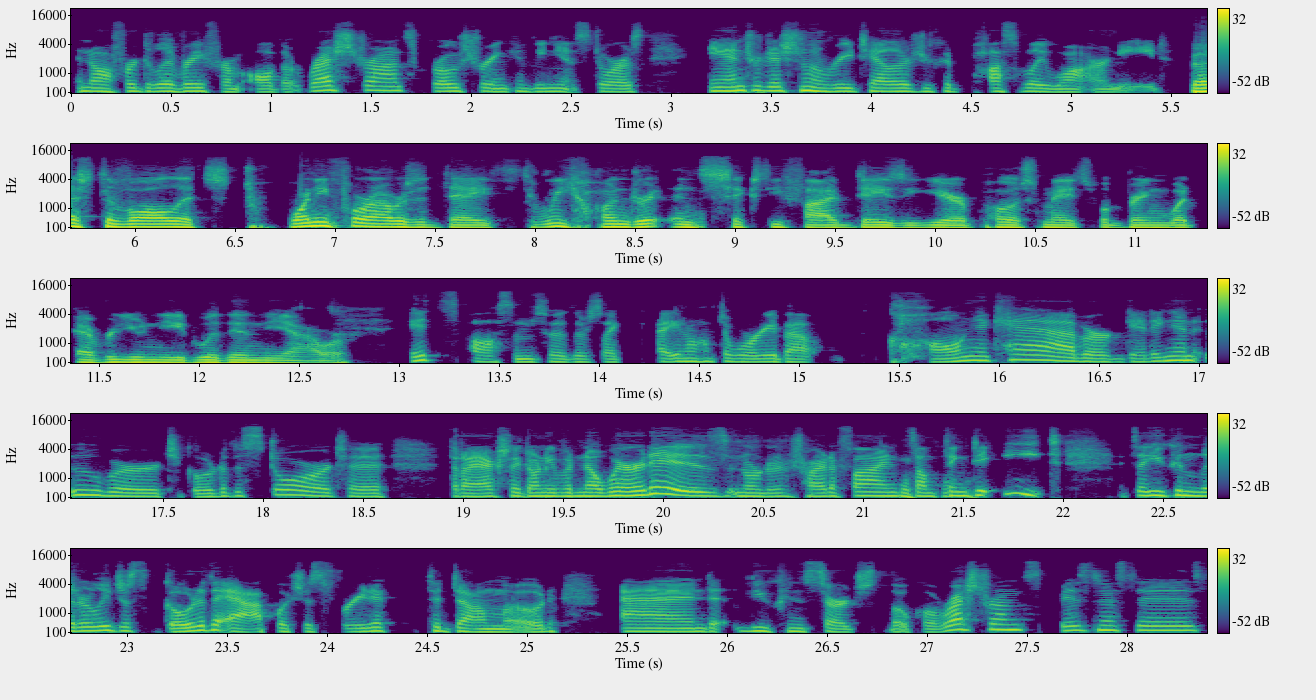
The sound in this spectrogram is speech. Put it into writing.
and offer delivery from all the restaurants, grocery and convenience stores, and traditional retailers you could possibly want or need. Best of all, it's 24 hours a day, 365 days a year. Postmates will bring whatever you need within the hour. It's awesome. So there's like, I don't have to worry about calling a cab or getting an Uber to go to the store to that I actually don't even know where it is in order to try to find something to eat. Like you can literally just go to the app, which is free to, to download, and you can search local restaurants, businesses,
